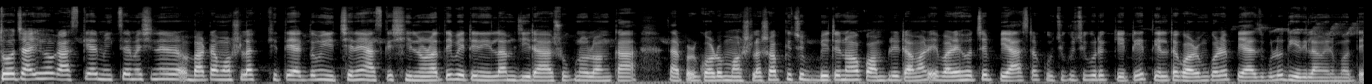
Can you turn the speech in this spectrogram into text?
তো যাই হোক, আজকে আর মিক্সার মেশিনের বাটা মশলা খেতে একদমই ইচ্ছে নেই। আজকে শিলনোড়াতেই বেটে নিলাম জিরা, শুকনো লঙ্কা, তারপর গরম মশলা সব কিছু বেটে নেওয়া কমপ্লিট আমার। এবারে হচ্ছে পেঁয়াজটা কুচি কুচি করে কেটে তেলটা গরম করে পেঁয়াজগুলো দিয়ে দিলাম এর মধ্যে।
